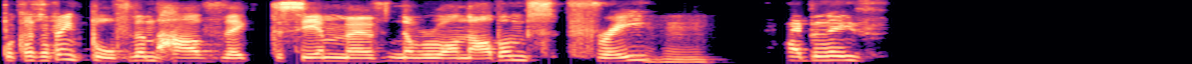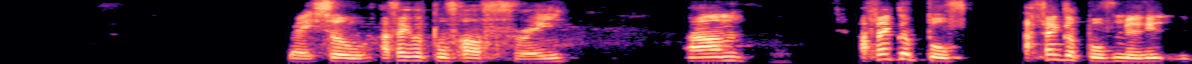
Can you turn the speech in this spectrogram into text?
Because I think both of them have like the same amount of number one albums, 3 hmm I believe. Right, so I think they both have three. Um, I think they're both. I think they're both new,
